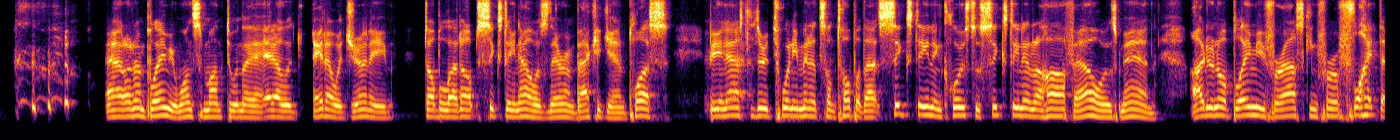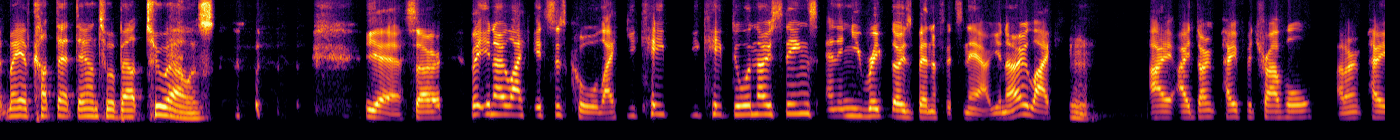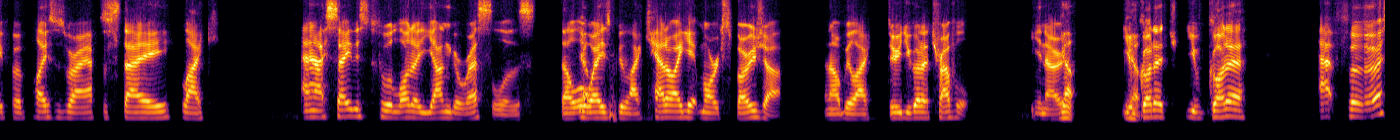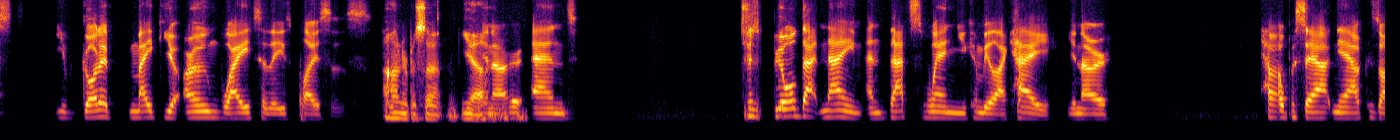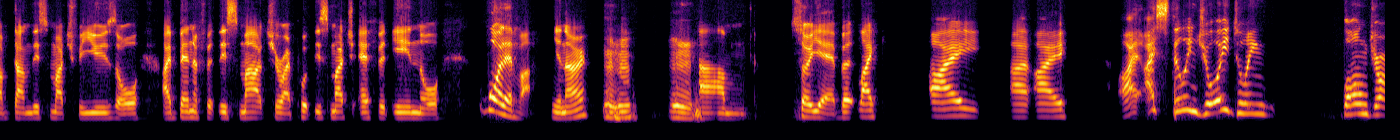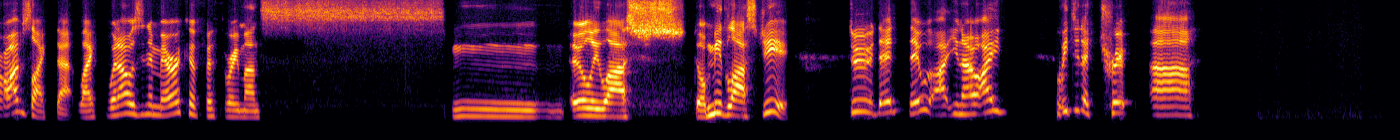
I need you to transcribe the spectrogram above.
and I don't blame you. Once a month doing that eight hour eight hour journey, double that up, sixteen hours there and back again. Plus being asked to do 20 minutes on top of that, 16 and close to 16 and a half hours, man. I do not blame you for asking for a flight that may have cut that down to about two hours. yeah. So, but you know, like it's just cool. Like you keep you keep doing those things, and then you reap those benefits. Now, you know, like mm. I I don't pay for travel. I don't pay for places where I have to stay. Like, and I say this to a lot of younger wrestlers. They'll yep. always be like, "How do I get more exposure?" And I'll be like, dude, you got to travel. You know, yep. you've yep. got to, you've got to, at first, you've got to make your own way to these places. 100%. Yeah. You know, and just build that name. And that's when you can be like, hey, you know, help us out now because I've done this much for you, or I benefit this much, or I put this much effort in, or whatever, you know? Mm-hmm. Mm. Um, so, yeah, but like, I I, I, I still enjoy doing long drives like that. Like when I was in America for three months, mm, early last or mid last year, dude, they, they were, you know, I, we did a trip. Uh,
